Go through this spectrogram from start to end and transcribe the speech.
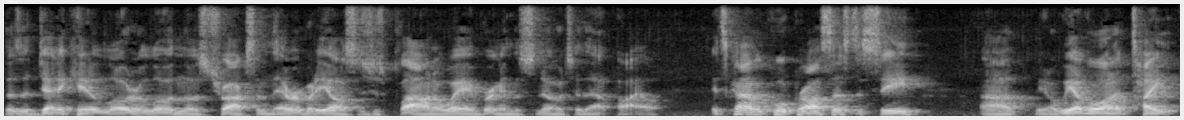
There's a dedicated loader loading those trucks, and everybody else is just plowing away, bringing the snow to that pile. It's kind of a cool process to see. Uh, you know, we have a lot of tight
